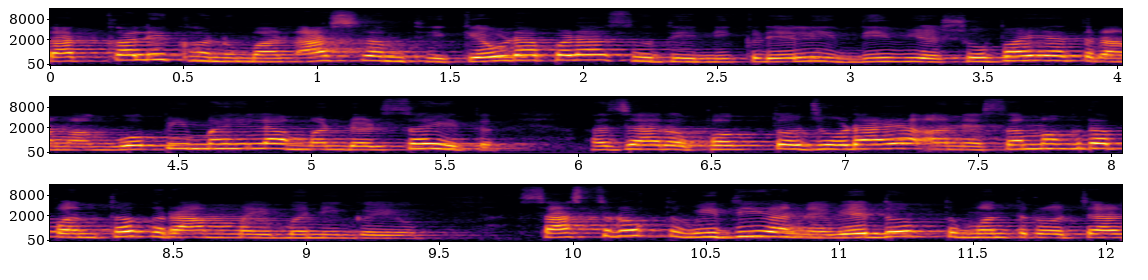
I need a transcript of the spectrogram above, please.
તાત્કાલિક હનુમાન આશ્રમથી કેવડાપડા સુધી નીકળેલી દિવ્ય શોભાયાત્રામાં ગોપી મહિલા મંડળ સહિત હજારો ભક્તો જોડાયા અને સમગ્ર પંથક રામમય બની ગયો. શાસ્ત્રોક્ત વિધિ અને વેદોક્ત મંત્રોચ્ચાર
